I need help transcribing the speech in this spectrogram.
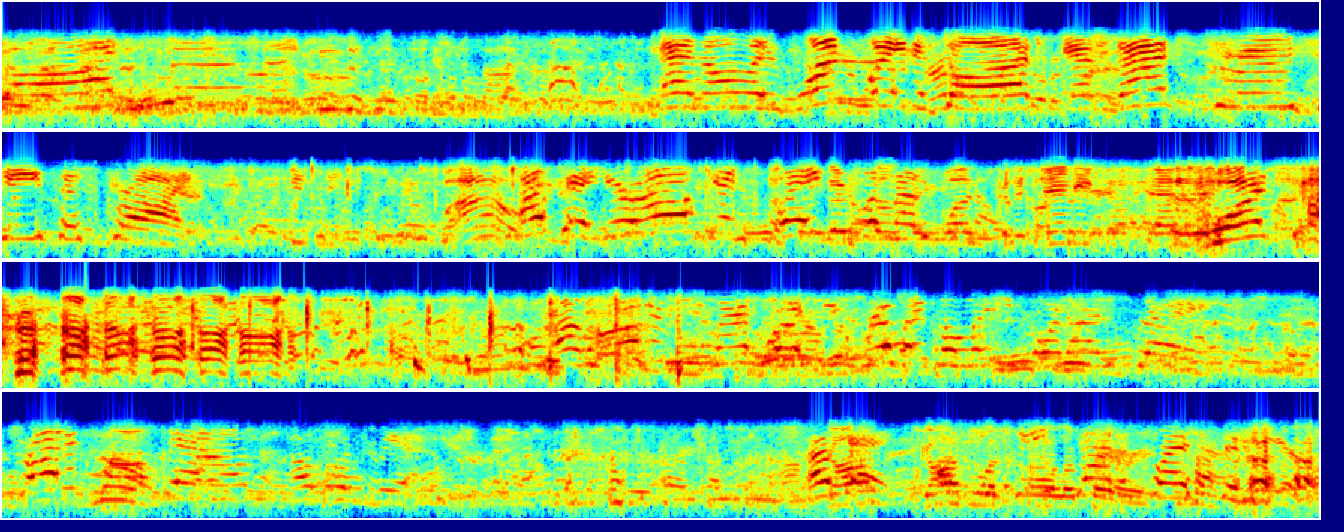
God and only one way to God, and that's through Jesus Christ. Wow. Okay, you're all getting way too emotional. What? A lot of you act like you really believe what I'm saying. Try to calm down a little bit. Okay. God wants He's Tyler got a question here.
